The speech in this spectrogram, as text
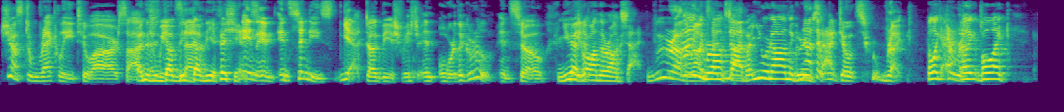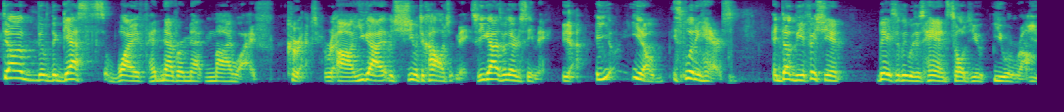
just directly to our side. And this that is Doug the, Doug the officiant. and, and, and Cindy's, yeah, Doug the officiant, and, or the groom. And so And you guys we- were on the wrong side. we were on the wrong, the wrong side, not, but you were not on the groom not that we side. don't right. But like, like, but like, Doug, the, the guest's wife, had never met my wife. Correct. Right. Uh, you guys, she went to college with me, so you guys were there to see me. yeah. You, you know, splitting hairs. And Doug, the officiant, basically with his hands, told you you were wrong.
